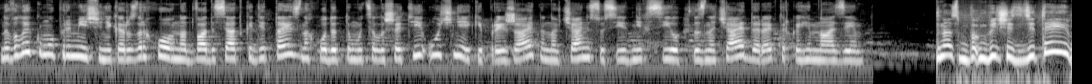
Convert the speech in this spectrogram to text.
В невеликому приміщенні, яке розраховано на два десятки дітей, знаходитимуться лише ті учні, які приїжджають на навчання сусідніх сіл, зазначає директорка гімназії. У нас більшість дітей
